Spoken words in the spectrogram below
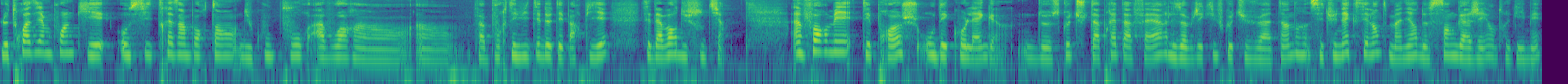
Le troisième point qui est aussi très important du coup pour avoir un, enfin pour t'éviter de t'éparpiller, c'est d'avoir du soutien. Informer tes proches ou des collègues de ce que tu t'apprêtes à faire, les objectifs que tu veux atteindre, c'est une excellente manière de s'engager entre guillemets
